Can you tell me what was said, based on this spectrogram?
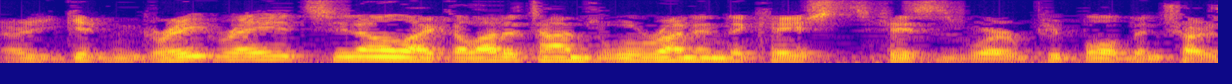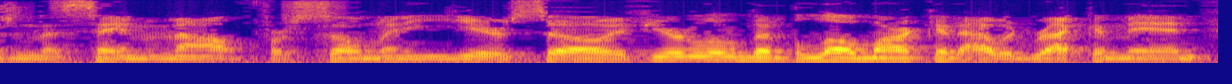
are you getting great rates? You know, like a lot of times we'll run into case, cases where people have been charging the same amount for so many years. So if you're a little bit below market, I would recommend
